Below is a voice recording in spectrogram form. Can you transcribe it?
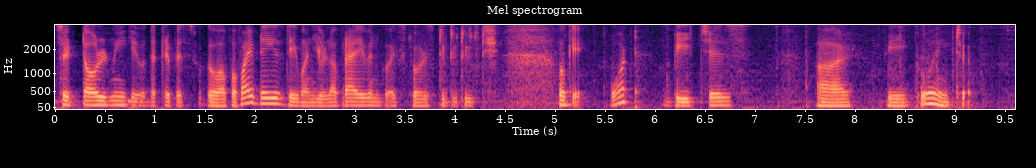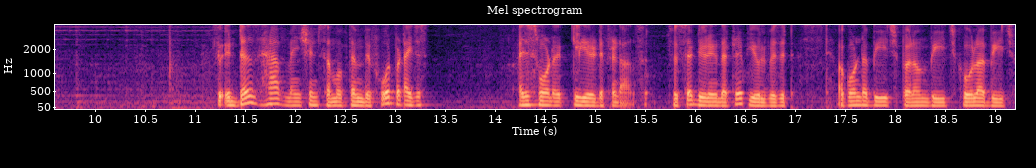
So it told me okay, the trip is to Goa for five days. Day one, you'll arrive and go explore. Okay, what beaches are we going to? So it does have mentioned some of them before, but I just I just want a clear different answer. So said during the trip you will visit Agonda Beach, Palolem Beach, Kola Beach.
